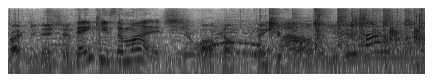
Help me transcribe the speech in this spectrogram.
Recognition. Thank you so much. You're welcome. Thank you for all that you do.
